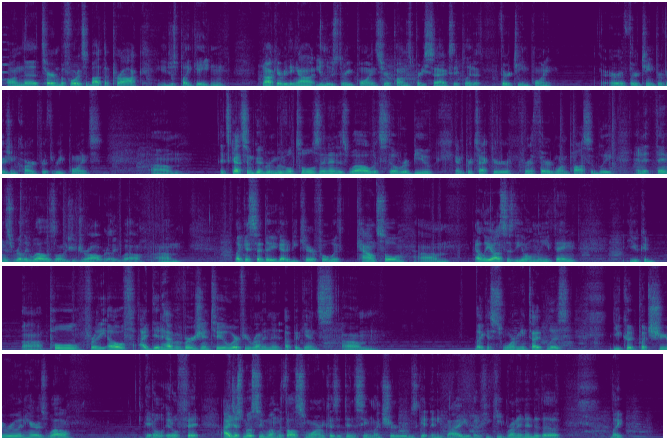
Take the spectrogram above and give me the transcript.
On the turn before it's about to proc, you just play Gaetan, knock everything out, you lose three points. Your opponent's pretty sad because they played a 13 point or a 13 provision card for three points. Um, it's got some good removal tools in it as well with still rebuke and protector for a third one possibly. And it thins really well as long as you draw really well. Um, like i said though you got to be careful with council um, Eleyas is the only thing you could uh, pull for the elf. I did have a version too where if you're running it up against um, like a swarmy type list you could put Schirrú in here as well it'll it'll fit. I just mostly went with all swarm because it didn't seem like Schirrú was getting any value. But if you keep running into the like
